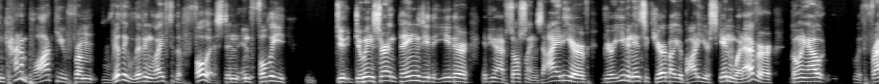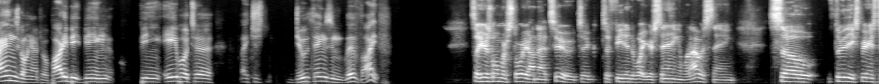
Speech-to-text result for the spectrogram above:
can kind of block you from really living life to the fullest and, and fully do, doing certain things either either if you have social anxiety or if you're even insecure about your body your skin whatever going out with friends going out to a party be, being being able to like just do things and live life. So here's one more story on that too to to feed into what you're saying and what i was saying. So through the experience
